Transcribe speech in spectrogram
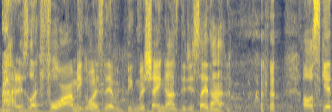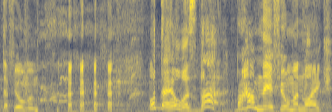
Bruh, there's like four army guys there with big machine guns. Did you say that? I was scared to film them. what the hell was that? Bruh, I'm there filming like,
